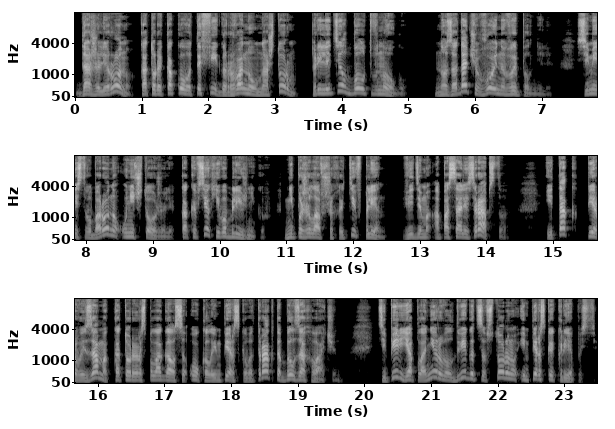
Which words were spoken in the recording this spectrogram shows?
Даже Лерону, который какого-то фига рванул на штурм, прилетел болт в ногу. Но задачу воины выполнили. Семейство барона уничтожили, как и всех его ближников, не пожелавших идти в плен. Видимо, опасались рабства. Итак, первый замок, который располагался около имперского тракта, был захвачен. Теперь я планировал двигаться в сторону имперской крепости,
